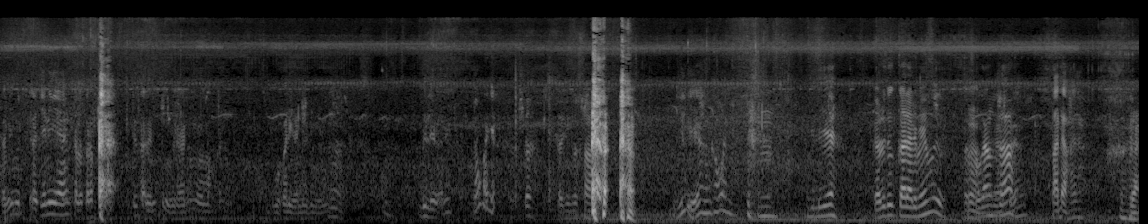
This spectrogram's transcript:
Tapi macam ni kan, kalau kau dapat, kita tak tentu. Kadang-kadang memang makan dua kali ganda dulu. Hmm. Bila kat ni? Kau banyak. Tadi besar. Gila ya kawan. Hmm. Gila ya. Kalau tu kalau ada member. Kalau Ha, seorang ya, susah. sekarang Tak ada lah. Ya.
